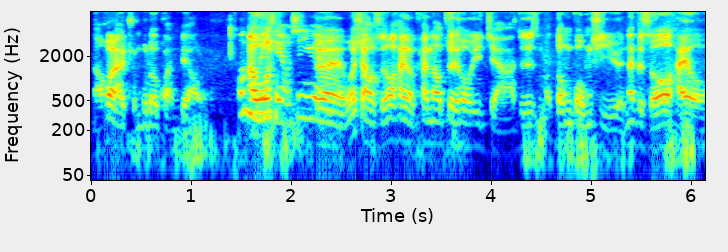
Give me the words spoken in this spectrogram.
然后后来全部都关掉了。哦，你以前有戏院？对，我小时候还有看到最后一家，就是什么东宫戏院，那个时候还有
